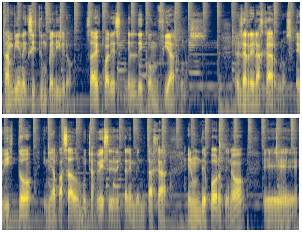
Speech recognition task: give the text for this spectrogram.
también existe un peligro. ¿Sabes cuál es? El de confiarnos el de relajarnos. He visto y me ha pasado muchas veces de estar en ventaja en un deporte, ¿no? Eh,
